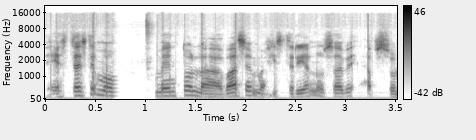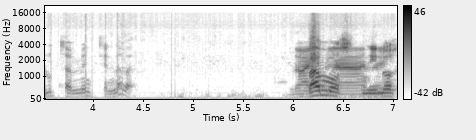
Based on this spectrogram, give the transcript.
está este momento la base magisterial no sabe absolutamente nada. Vamos, ni los,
